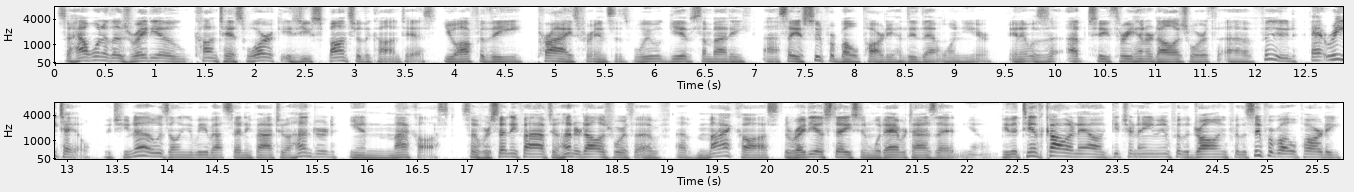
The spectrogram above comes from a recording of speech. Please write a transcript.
So how one of those radio contests work is you sponsor the contest. You offer the prize, for instance. We will give somebody, uh, say a Super Bowl party. I did that one year and it was up to $300 worth of food at retail, which you know is only going to be about 75 to 100 in my cost. So for 75 to $100 worth of, of my cost, the radio station would advertise that, you know, be the 10th caller now, get your name in for the drawing for the Super Bowl party,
